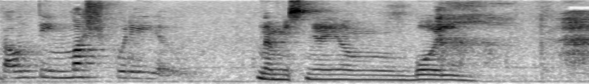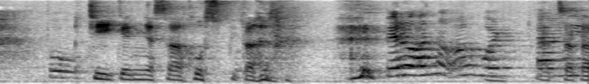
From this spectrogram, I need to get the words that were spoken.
Kaunting mashed potato. Na-miss niya yung boiled Oh. chicken niya sa hospital. Pero ano, ang worth, At ano saka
